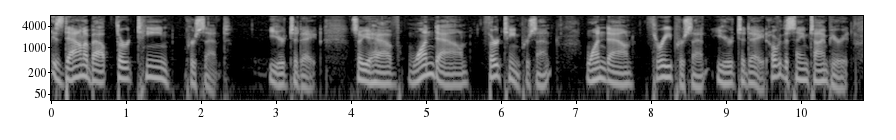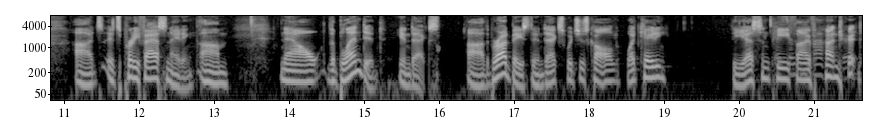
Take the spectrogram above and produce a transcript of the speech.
is down about 13% year to date. So you have one down 13%, one down 3% year to date over the same time period. Uh, it's, it's pretty fascinating. Um, now, the blended index, uh, the broad-based index, which is called what, Katie? The S&P, 500. 500.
